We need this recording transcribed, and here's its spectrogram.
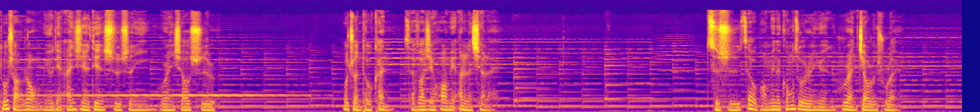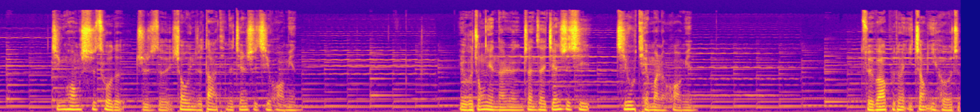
多少让我们有点安心的电视声音忽然消失了。我转头看，才发现画面暗了下来。此时，在我旁边的工作人员忽然叫了出来，惊慌失措地指着照映着大厅的监视器画面：“有个中年男人站在监视器，几乎填满了画面，嘴巴不断一张一合着。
